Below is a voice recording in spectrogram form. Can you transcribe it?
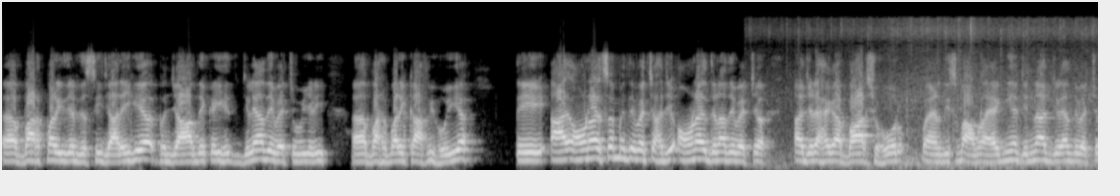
ਬਰਫ਼ਬਾਰੀ ਜਿਹੜੀ ਦੱਸੀ ਜਾ ਰਹੀ ਹੈ ਪੰਜਾਬ ਦੇ ਕਈ ਜ਼ਿਲ੍ਹਿਆਂ ਦੇ ਵਿੱਚ ਵੀ ਜਿਹੜੀ ਬਰਫ਼ਬਾਰੀ ਕਾਫੀ ਹੋਈ ਹੈ। ਤੇ ਆਉਣ ਵਾਲੇ ਸਮੇਂ ਦੇ ਵਿੱਚ, ਹਜੇ ਆਉਣ ਵਾਲੇ ਦਿਨਾਂ ਦੇ ਵਿੱਚ ਜਿਹੜਾ ਹੈਗਾ ਬਾਰਿਸ਼ ਹੋਰ ਪੈਣ ਦੀ ਸੰਭਾਵਨਾ ਹੈਗੀਆਂ ਜਿਨ੍ਹਾਂ ਜ਼ਿਲ੍ਹਿਆਂ ਦੇ ਵਿੱਚ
